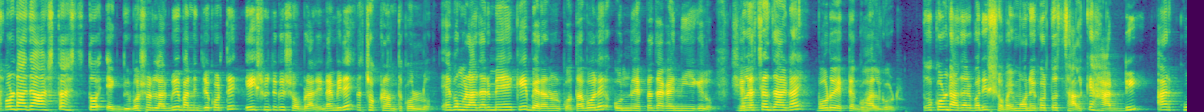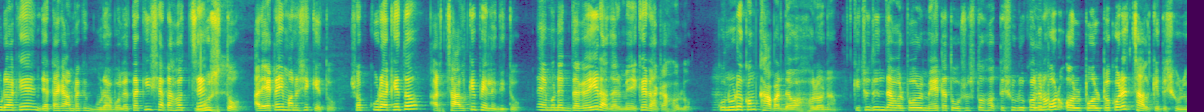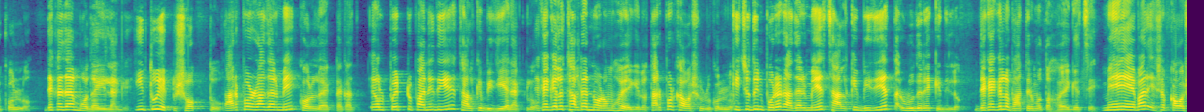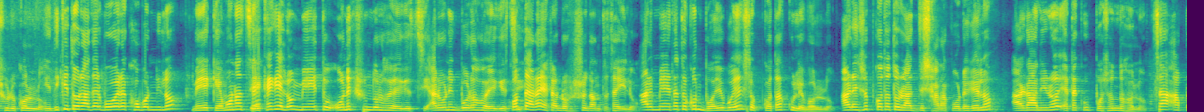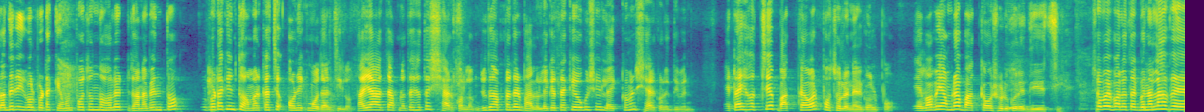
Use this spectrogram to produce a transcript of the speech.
এখন রাজা আস্তে আস্তে তো এক দুই বছর লাগবে বাণিজ্য করতে। এই সুযোগে সব রানীরা মিলে চক্রান্ত করল এবং রাজার মেয়েকে বেড়ানোর কথা বলে অন্য একটা জায়গায় নিয়ে গেল। সেটা একটা জায়গায় বড় একটা গোয়ালগড় তখন রাজার বাড়ির সবাই মনে করতো চালকে হাড্ডি আর কুড়াকে যেটাকে আমরা কি গুড়া বলে থাকি সেটা হচ্ছে বুঝতো আর এটাই মানুষে খেত সব কুড়া খেত আর চালকে ফেলে দিত। এমন এক জায়গায় রাজার মেয়েকে রাখা হলো। কোনো রকম খাবার দেওয়া হলো না। কিছুদিন যাওয়ার পর মেয়েটা তো অসুস্থ হতে শুরু করল। পর অল্প অল্প করে চাল খেতে শুরু করল। দেখা যায় মজাই লাগে, কিন্তু একটু শক্ত। তারপর রাজার মেয়ে করল একটা কাজ অল্প একটু পানি দিয়ে চালকে ভিজিয়ে রাখল। দেখা গেল চালটা নরম হয়ে গেল, তারপর খাওয়া শুরু করল। কিছুদিন পরে রাজার মেয়ে চালকে ভিজিয়ে রোদে রেখে দিল। দেখা গেল ভাতের মতো হয়ে গেছে। মেয়ে এবার এসব খাওয়া শুরু করল। এদিকে তো রাজার বউয়েরা খবর নিল, মেয়ে কেমন আছে? দেখা গেল মেয়ে তো অনেক সুন্দর হয়ে গেছে, আর অনেক বড় হয়ে গেছে। তারা এটা রহস্য জানতে চাইলো। আর মেয়েটা তখন বয়ে বয়ে সব কথা খুলে বলল। আর এসব কথা তো রাজ্যে সারা পড়ে গেল। আর রানীরও এটা খুব পছন্দ হলো। আচ্ছা আপনাদের এই গল্পটা কেমন পছন্দ হলো একটু জানাবেন তো? গল্পটা কিন্তু আমার কাছে অনেক মজার ছিল। তাই আজ আপনাদের সাথে শেয়ার করলাম। যদি আপনাদের ভালো লেগে থাকে, অবশ্যই লাইক কমেন্ট শেয়ার করে দিবেন। এটাই হচ্ছে ভাত খাওয়ার প্রচলনের গল্প। এভাবেই আমরা ভাত খাওয়া শুরু করে দিয়েছি। সবাই ভালো থাকবেন। আল্লাহ হাফেজ।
